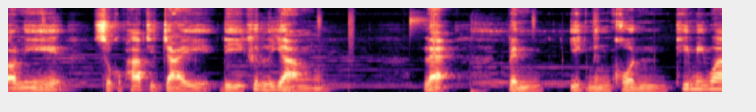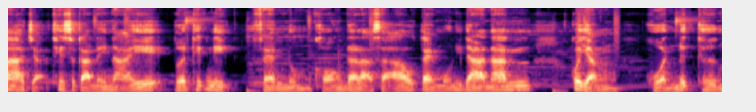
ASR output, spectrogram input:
ตอนนี้สุขภาพจิตใจดีขึ้นหรือยัง และเป็นอีกหนึ่งคนที่ไม่ว่าจะเทศกาลไหนๆเบิร์ตเทคนิคแฟนหนุ่มของดาราสาวแตงโมนิดานั้น ก็ยังหวนนึกถึง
